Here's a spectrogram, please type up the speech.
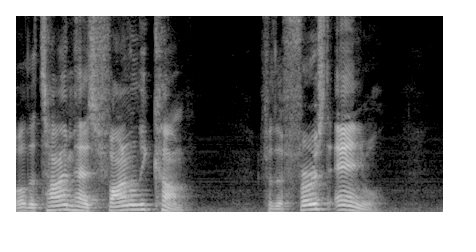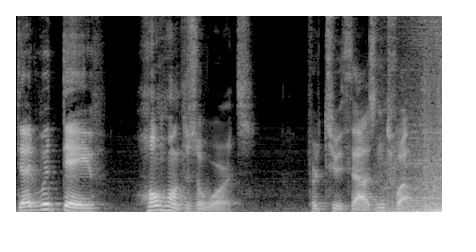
Well, the time has finally come for the first annual Dead with Dave Home Haunters Awards for 2012.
